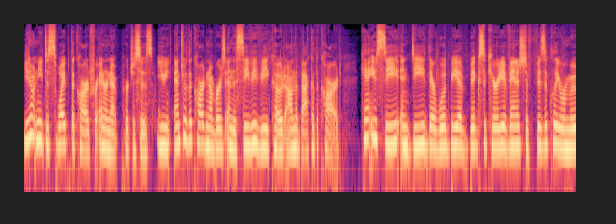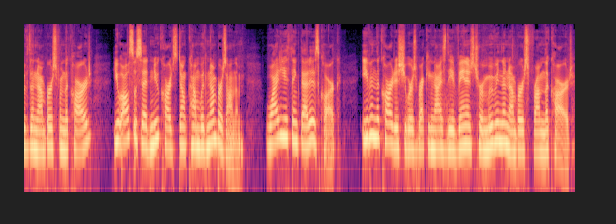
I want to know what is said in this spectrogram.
You don't need to swipe the card for internet purchases. You enter the card numbers and the CVV code on the back of the card. Can't you see, indeed, there would be a big security advantage to physically remove the numbers from the card? You also said new cards don't come with numbers on them. Why do you think that is, Clark? Even the card issuers recognize the advantage to removing the numbers from the card.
